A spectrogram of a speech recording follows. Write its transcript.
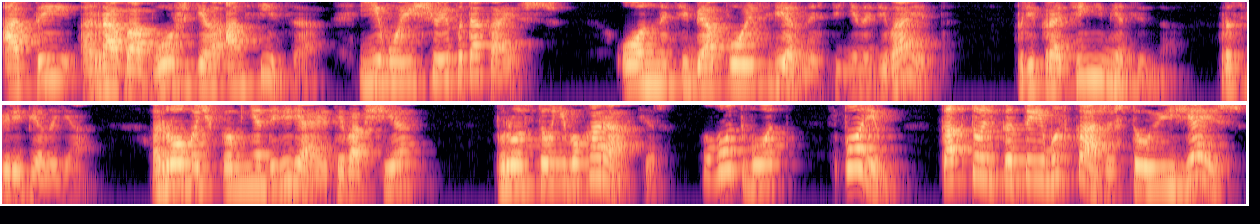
а ты раба божья Анфиса, ему еще и потакаешь. Он на тебя пояс верности не надевает? Прекрати немедленно, рассверепела я. Ромочка мне доверяет и вообще... Просто у него характер. Вот-вот. Спорим? Как только ты ему скажешь, что уезжаешь,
